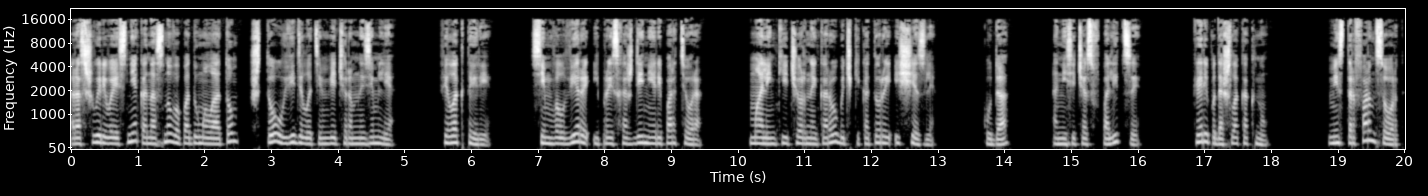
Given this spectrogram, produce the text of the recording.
Расшвыривая снег, она снова подумала о том, что увидела тем вечером на земле. Филактерии. Символ веры и происхождения репортера. Маленькие черные коробочки, которые исчезли. Куда? Они сейчас в полиции? Кэрри подошла к окну. «Мистер Фарнсуорт?»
